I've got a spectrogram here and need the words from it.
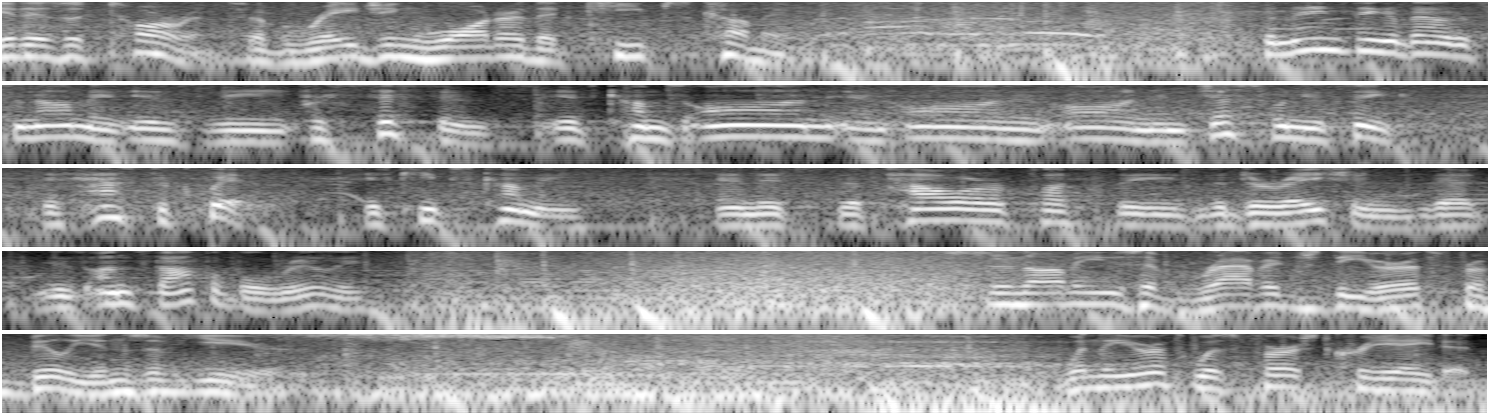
It is a torrent of raging water that keeps coming. The main thing about a tsunami is the persistence. It comes on and on and on, and just when you think it has to quit, it keeps coming. And it's the power plus the, the duration that is unstoppable, really. Tsunamis have ravaged the Earth for billions of years. When the Earth was first created,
